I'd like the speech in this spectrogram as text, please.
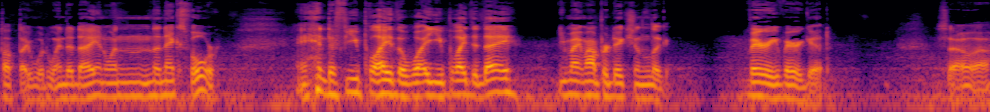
Thought they would win today and win the next four. And if you play the way you played today, you make my prediction look very, very good. So uh,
